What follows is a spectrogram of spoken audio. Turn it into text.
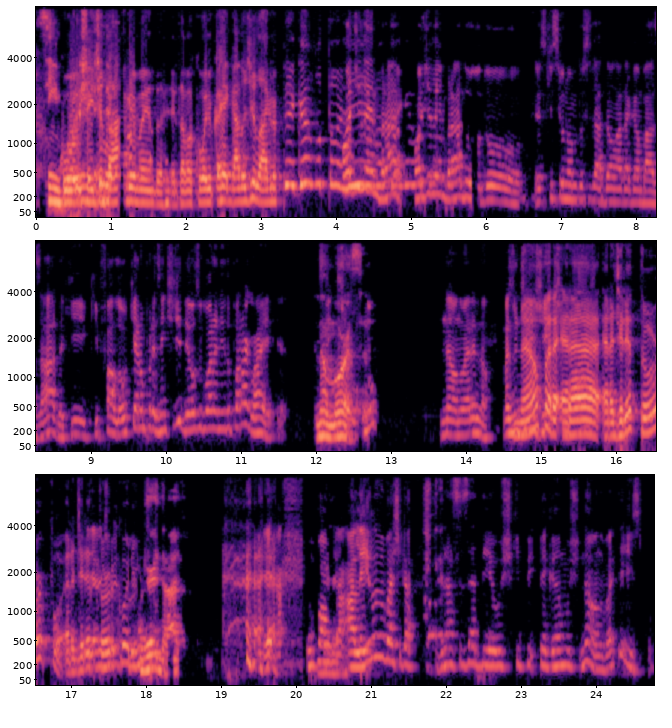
sim. Com o olho cheio de lágrima ainda. Ele tava com o olho carregado de lágrima. Pegamos Tolima. Pode lembrar, pegamos. pode lembrar do, do. Eu esqueci o nome do cidadão lá da Gambazada que, que falou que era um presente de Deus o Guarani do Paraguai. Não, Morsa. Não, não era ele, não. Mas um não, era, era, era diretor, pô. Era diretor, era diretor do Corinthians. É verdade. É, a, a, Leila não vai chegar, graças a Deus que pegamos. Não, não vai ter isso, pô.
